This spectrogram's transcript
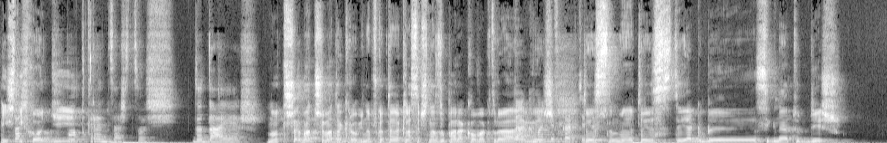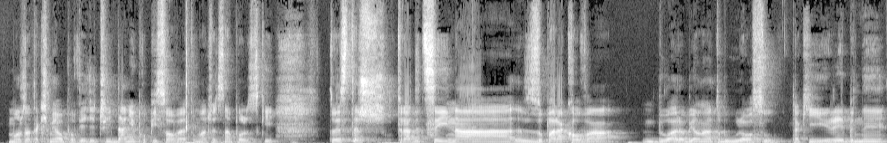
Jeśli coś chodzi. Podkręcasz coś dodajesz. No trzeba, trzeba tak robić. Na przykład ta klasyczna zupa rakowa, która tak, wiesz, w karcie to, jest, to jest jakby signature dish, można tak śmiało powiedzieć, czyli danie popisowe, tłumacząc na polski. To jest też tradycyjna zupa rakowa. Była robiona, to był rosół, taki rybny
